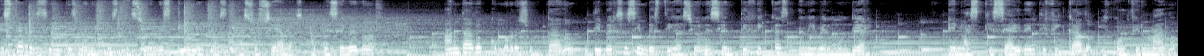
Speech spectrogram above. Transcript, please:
Estas recientes manifestaciones clínicas asociadas a PCV2 han dado como resultado diversas investigaciones científicas a nivel mundial, en las que se ha identificado y confirmado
